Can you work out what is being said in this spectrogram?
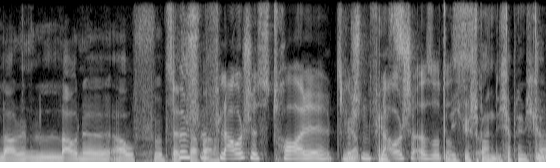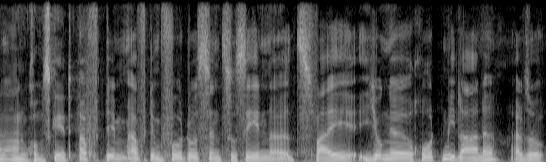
Laune, Laune auf. Zwischenflausch ist toll. Zwischenflausch, also bin das. ich gespannt. Ich habe nämlich keine Ahnung, worum es geht. Auf dem, auf dem Foto sind zu sehen äh, zwei junge Rotmilane, also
